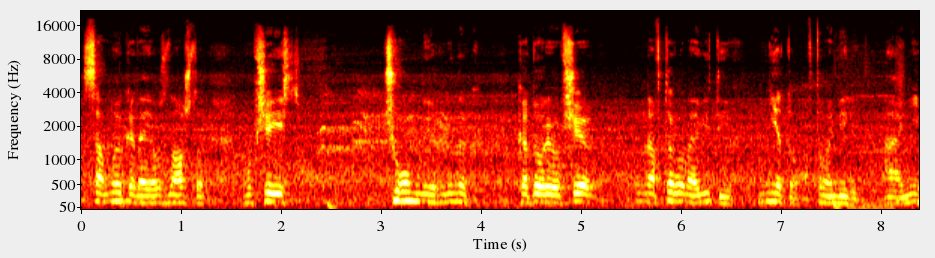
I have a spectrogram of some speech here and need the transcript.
со мной, когда я узнал, что вообще есть темный рынок, который вообще на второй на Авито их нету автомобилей, а они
